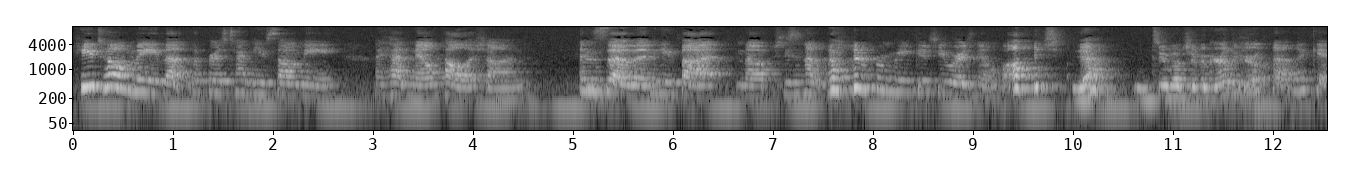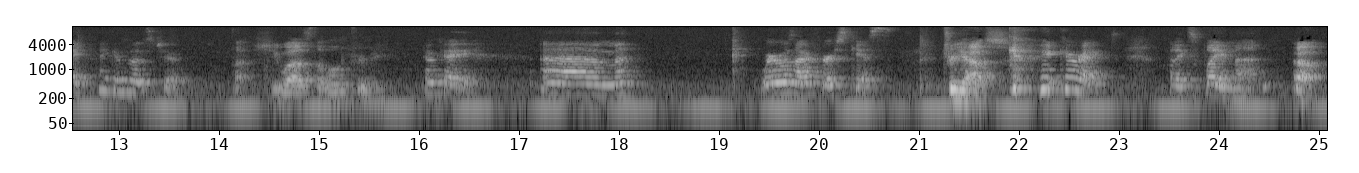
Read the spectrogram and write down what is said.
He told me that the first time he saw me, I had nail polish on. And so then he thought, nope, she's not the one for me because she wears nail polish. Yeah, too much of a girly girl. Ah, okay, I guess that's true. But she was the one for me. Okay. Um, where was our first kiss? Treehouse. Correct. But explain that. Oh,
